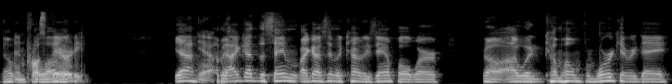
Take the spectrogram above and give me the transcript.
yep, and prosperity. Yeah, yeah. I mean, I got the same. I got the same kind of example where you know I would come home from work every day,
